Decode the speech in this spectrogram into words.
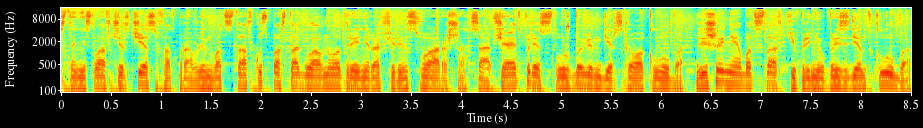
Станислав Черчесов отправлен в отставку с поста главного тренера Ференсвароша, сообщает пресс-служба венгерского клуба. Решение об отставке принял президент клуба.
